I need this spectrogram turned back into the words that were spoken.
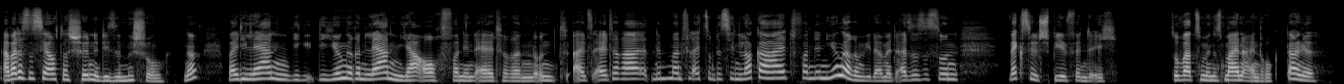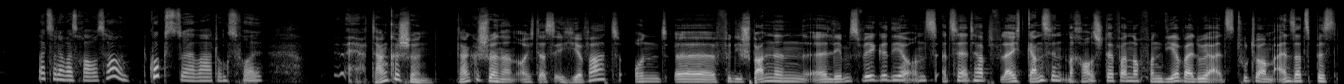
Aber das ist ja auch das Schöne, diese Mischung, ne? Weil die lernen, die, die Jüngeren lernen ja auch von den Älteren. Und als Älterer nimmt man vielleicht so ein bisschen Lockerheit von den Jüngeren wieder mit. Also es ist so ein Wechselspiel, finde ich. So war zumindest mein Eindruck. Daniel, wolltest du noch was raushauen? Du guckst so erwartungsvoll. Ja, danke schön. Dankeschön an euch, dass ihr hier wart und äh, für die spannenden äh, Lebenswege, die ihr uns erzählt habt. Vielleicht ganz hinten raus, Stefan, noch von dir, weil du ja als Tutor im Einsatz bist.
